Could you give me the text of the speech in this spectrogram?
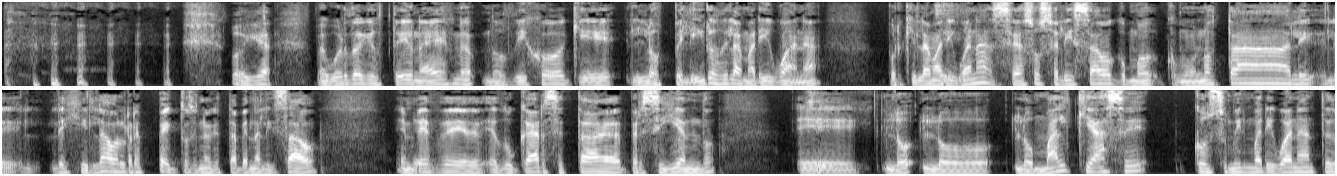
Oiga, me acuerdo que usted una vez nos dijo que los peligros de la marihuana, porque la marihuana se ha socializado como, como no está legislado al respecto, sino que está penalizado, en vez de educar, se está persiguiendo. Eh, lo, lo, lo, mal que hace consumir marihuana antes,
